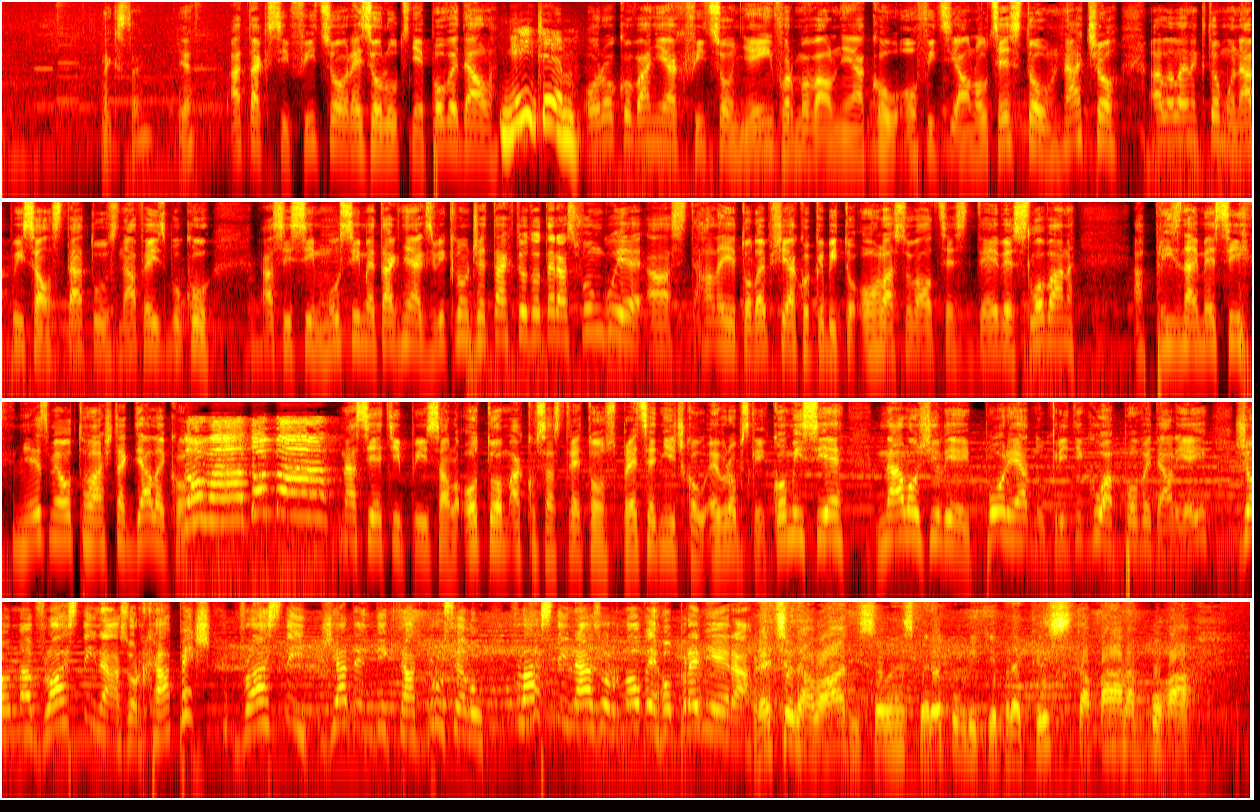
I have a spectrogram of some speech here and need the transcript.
Next time? Yeah? A tak si Fico rezolútne povedal Nejdem. O rokovaniach Fico neinformoval nejakou oficiálnou cestou, na čo, ale len k tomu napísal status na Facebooku. Asi si musíme tak nejak zvyknúť, že takto to teraz funguje a stále je to lepšie, ako keby to ohlasoval cez TV Slovan. A priznajme si, nie sme od toho až tak ďaleko. Nová doba! Na sieti písal o tom, ako sa stretol s predsedníčkou Európskej komisie, naložil jej poriadnu kritiku a povedal jej, že on má vlastný názor, chápeš? Vlastný, žiaden diktát Bruselu, vlastný názor nového premiéra. Predseda vlády Slovenskej republiky pre Krista pána Boha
